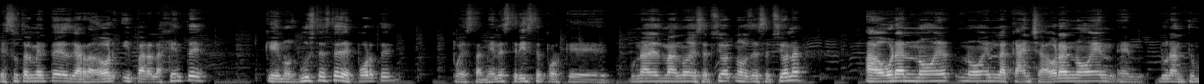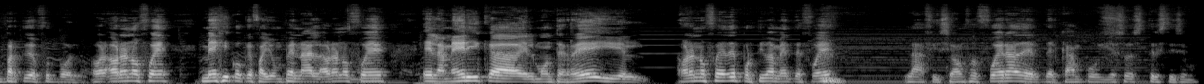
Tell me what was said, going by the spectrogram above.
Es totalmente desgarrador y para la gente que nos gusta este deporte, pues también es triste porque una vez más nos decepciona, nos decepciona ahora no en, no en la cancha, ahora no en, en- durante un partido de fútbol. Ahora, ahora no fue México que falló un penal, ahora no fue el América, el Monterrey, el, ahora no fue deportivamente, fue la afición, fue fuera del- campo y eso es tristísimo.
